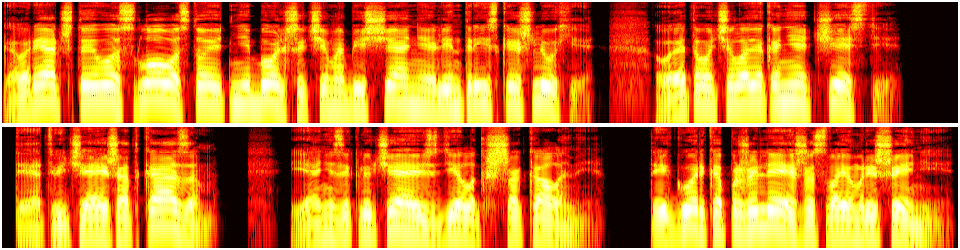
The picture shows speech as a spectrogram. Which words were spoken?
Говорят, что его слово стоит не больше, чем обещание линтрийской шлюхи. У этого человека нет чести. Ты отвечаешь отказом? Я не заключаю сделок с шакалами. Ты горько пожалеешь о своем решении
